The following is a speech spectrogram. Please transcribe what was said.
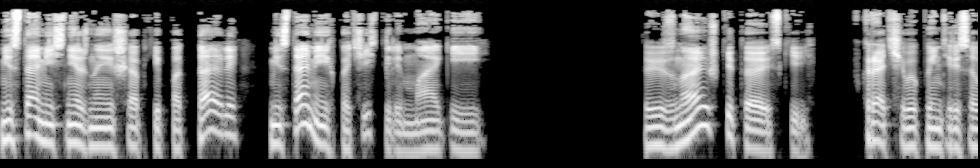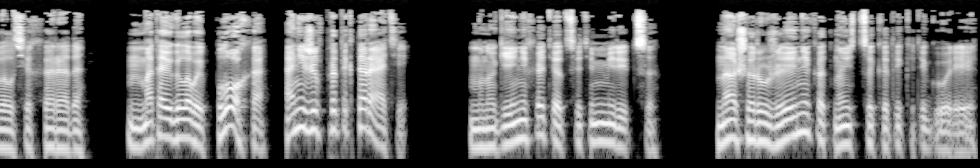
Местами снежные шапки подтаяли, местами их почистили магией. «Ты знаешь китайский?» — вкратчиво поинтересовался Харада. Мотаю головой. «Плохо. Они же в протекторате». Многие не хотят с этим мириться. Наш оружейник относится к этой категории.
